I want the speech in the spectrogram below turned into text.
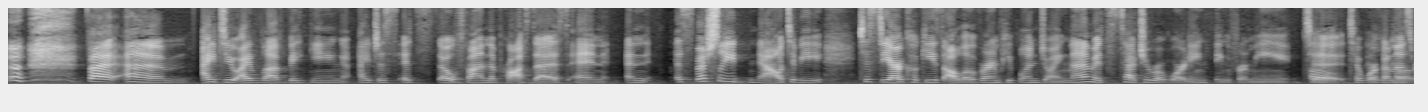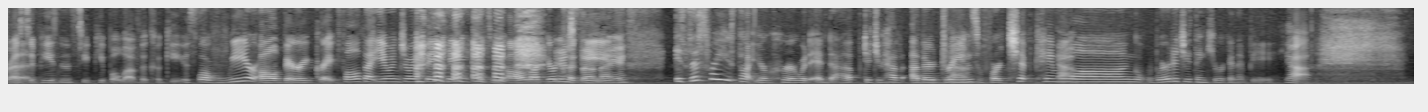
Thank you. but um, I do. I love baking. I just it's so fun the process and and especially now to be to see our cookies all over and people enjoying them. It's such a rewarding thing for me to Oh, to work I on those love it. recipes and see people love the cookies. Well, we are all very grateful that you enjoy baking because we all love your You're so cookies. nice. Is this where you thought your career would end up? Did you have other dreams before Chip came Yeah. along? Where did you think you were going to be? Yeah.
